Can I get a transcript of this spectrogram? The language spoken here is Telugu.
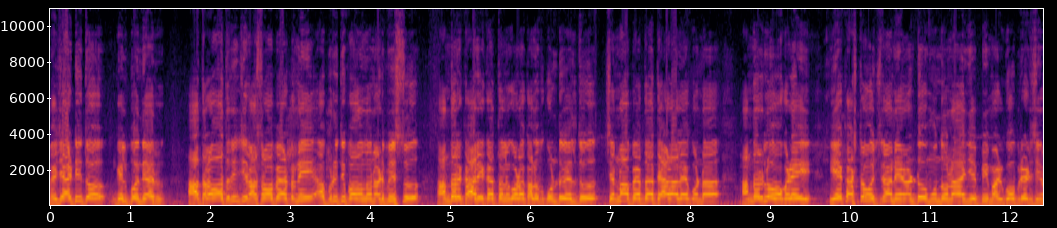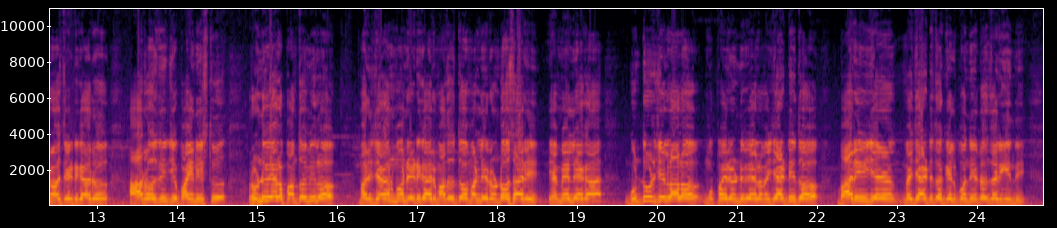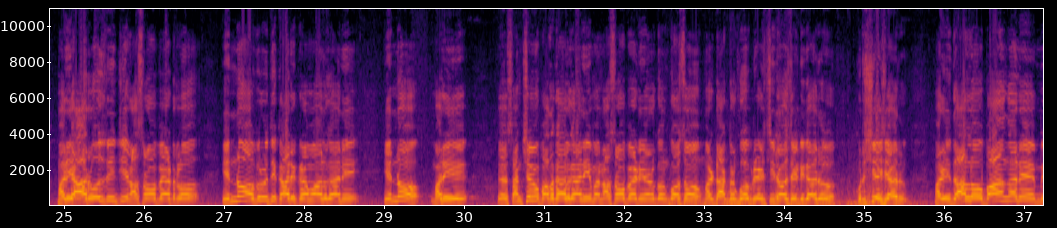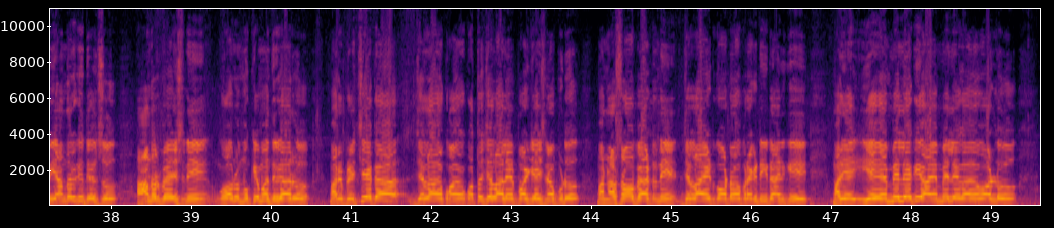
మెజార్టీతో గెలుపొందారు. ఆ తర్వాత నుంచి నసరావుపేటని అభివృద్ధి పదంలో నడిపిస్తూ అందరి కార్యకర్తలను కూడా కలుపుకుంటూ వెళ్తూ చిన్న పెద్ద తేడా లేకుండా అందరిలో ఒకడై ఏ కష్టం వచ్చినా నేనంటూ ముందున్నా అని చెప్పి మరి గోపిరెడ్డి శ్రీనివాసరెడ్డి గారు ఆ రోజు నుంచి పయనిస్తూ రెండు వేల పంతొమ్మిదిలో మరి జగన్మోహన్ రెడ్డి గారి మద్దతుతో మళ్ళీ రెండోసారి ఎమ్మెల్యేగా గుంటూరు జిల్లాలో ముప్పై రెండు వేల మెజార్టీతో భారీ విజయం మెజార్టీతో గెలుపొందించడం జరిగింది. మరి ఆ రోజు నుంచి నసరావుపేటలో ఎన్నో అభివృద్ధి కార్యక్రమాలు కానీ ఎన్నో మరి సంక్షేమ పథకాలు కానీ మరి నసరావుపేట నియోజకవర్గం కోసం మరి డాక్టర్ గోపిరెడ్డి శ్రీనివాసరెడ్డి గారు కృషి చేశారు. మరి దానిలో భాగంగానే మీ అందరికీ తెలుసు ఆంధ్రప్రదేశ్ని గౌరవ ముఖ్యమంత్రి గారు మరి ప్రత్యేక జిల్లా కొ- కొత్త జిల్లాలు ఏర్పాటు చేసినప్పుడు మన నరసరావుపేటని జిల్లా హెడ్ క్వార్టర్ ప్రకటించడానికి మరి ఏ ఎమ్మెల్యేకి ఆ ఎమ్మెల్యే వాళ్ళు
